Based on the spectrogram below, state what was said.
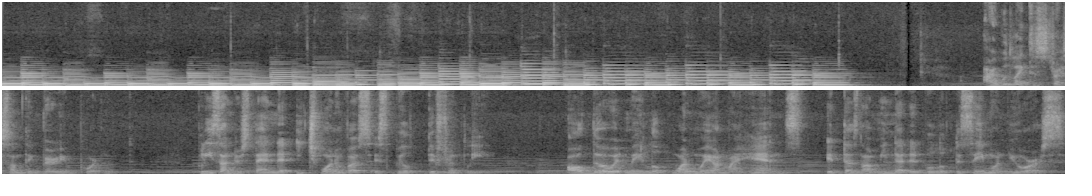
I would like to stress something very important. Please understand that each one of us is built differently. Although it may look one way on my hands, it does not mean that it will look the same on yours.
